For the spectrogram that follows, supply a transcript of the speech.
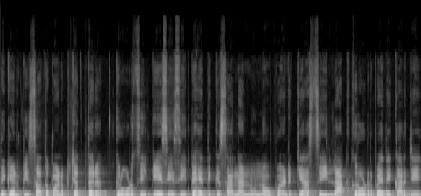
ਦੀ ਗਿਣਤੀ 7.75 ਕਰੋੜ ਸੀ। ਕੇਸੀਸੀ ਤਹਿਤ ਕਿਸਾਨਾਂ ਨੂੰ 9.81 ਲੱਖ ਕਰੋੜ ਰੁਪਏ ਦੇ ਕਰਜ਼ੇ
